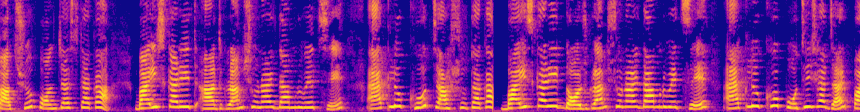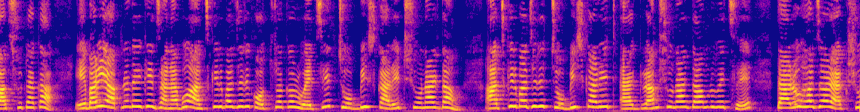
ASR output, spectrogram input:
পাঁচশো পঞ্চাশ টাকা। বাইশ ক্যারেট আট গ্রাম সোনার দাম রয়েছে এক লক্ষ চারশো টাকা। বাইশ ক্যারেট দশ গ্রাম সোনার দাম রয়েছে এক লক্ষ পঁচিশ হাজার পাঁচশো টাকা। এবারে আপনাদেরকে জানাব আজকের বাজারে কত টাকা রয়েছে চব্বিশ ক্যারেট সোনার দাম। আজকের বাজারে চব্বিশ ক্যারেট এক গ্রাম সোনার দাম রয়েছে তেরো হাজার একশো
